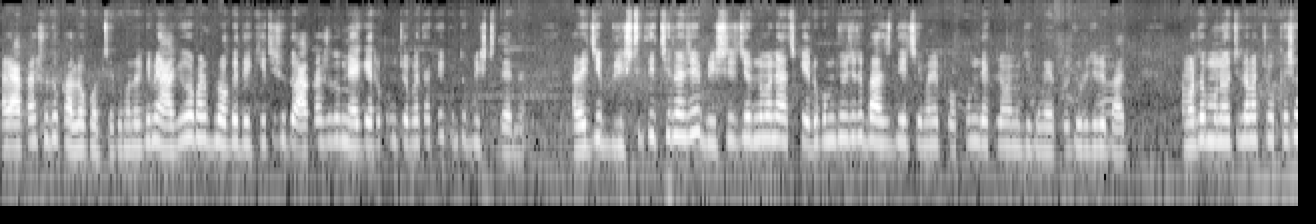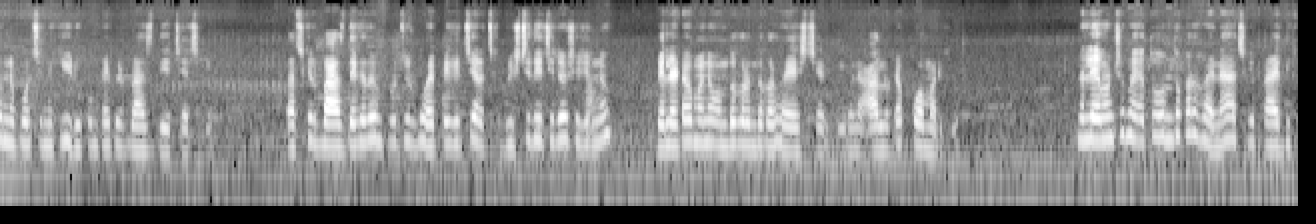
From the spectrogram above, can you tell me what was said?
আর আকাশ শুধু কালো করছে। তোমাদেরকে আমি আগেও আমার ব্লগে দেখিয়েছি, শুধু আকাশ, শুধু ম্যাগ এরকম জমে থাকে, কিন্তু বৃষ্টি দেয় না। আর এই যে বৃষ্টি দিচ্ছে না যে, বৃষ্টির জন্য মানে আজকে এরকম জোরে জোরে বাজ দিয়েছে মানে প্রথম দেখলাম আমি জীবনে এত জোরে জোরে বাজ। আমার তো মনে হচ্ছিল আমার চোখের সামনে পড়ছে নাকি এরকম টাইপের বাজ দিয়েছে আজকে। আজকের বাস দেখে তো আমি প্রচুর ভয় পেয়ে গেছি আর আজকে বৃষ্টি দিয়েছিল সেই জন্য বেলাটাও মানে অন্ধকার অন্ধকার হয়ে এসছে আর কি মানে আলোটা কম আর কি। নাহলে এমন সময় এত অন্ধকার হয় না, আজকে প্রায় দিকে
